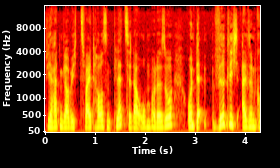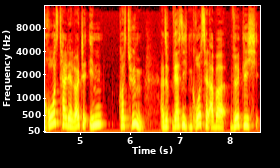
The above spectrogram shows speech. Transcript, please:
wir hatten, glaube ich, 2000 Plätze da oben oder so. Und da, wirklich, also ein Großteil der Leute in Kostümen. Also, wäre es nicht ein Großteil, aber wirklich,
